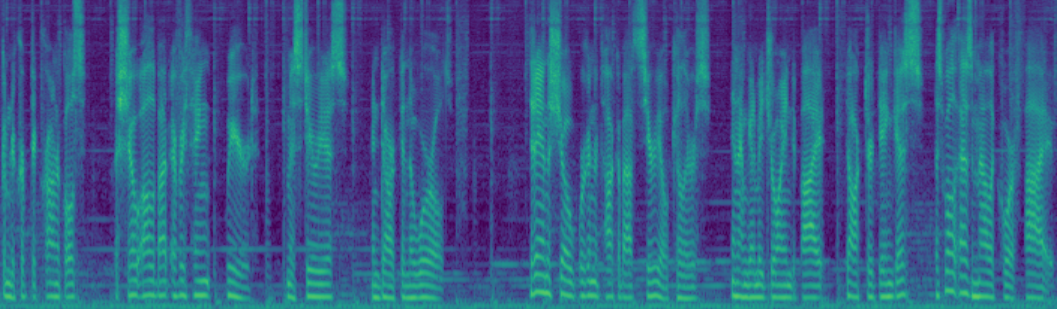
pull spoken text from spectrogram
Welcome to Cryptic Chronicles, a show all about everything weird, mysterious, and dark in the world. Today on the show, we're going to talk about serial killers, and I'm going to be joined by Dr. Dingus as well as Malacor 5.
